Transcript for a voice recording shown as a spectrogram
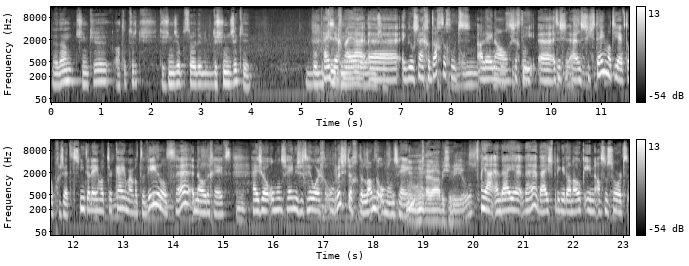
Neden? Çünkü Atatürk düşünce söyle bir düşünce ki. Hij zegt, nou ja, uh, ik wil zijn gedachtegoed alleen al, zegt hij, uh, het is een systeem wat hij heeft opgezet. Het is niet alleen wat Turkije, maar wat de wereld hè, nodig heeft. Mm. Hij zo, om ons heen is het heel erg onrustig, de landen om ons heen. Mm, Arabische wereld. Ja, en wij, uh, wij, wij, springen dan ook in als een soort,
